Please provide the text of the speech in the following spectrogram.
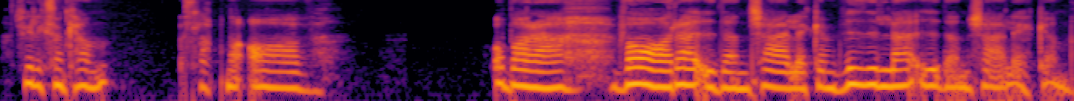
Att vi liksom kan slappna av och bara vara i den kärleken, vila i den kärleken.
